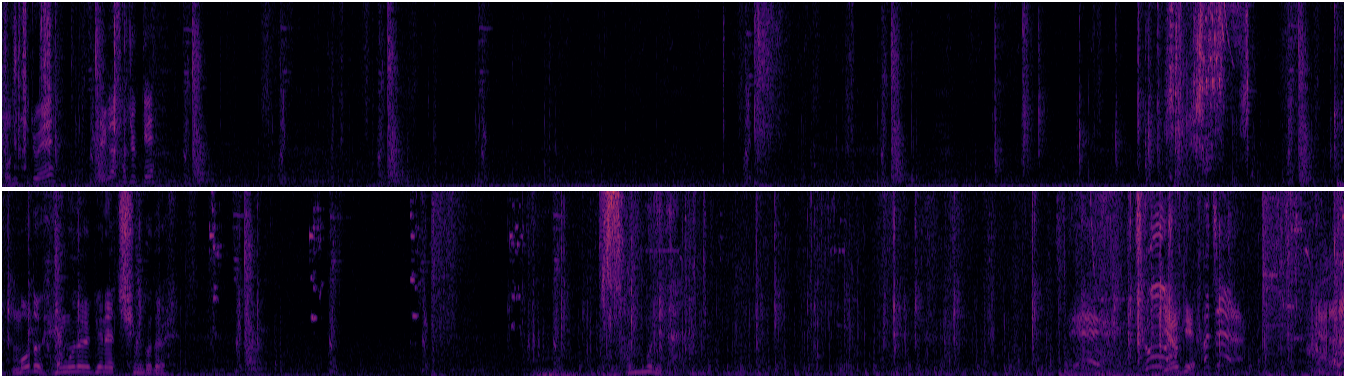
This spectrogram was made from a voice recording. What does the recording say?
돈 필요해? 내가 사줄게. 모두 행운을 비내 친구들. 선물이다. 여기 가자. 날아라.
